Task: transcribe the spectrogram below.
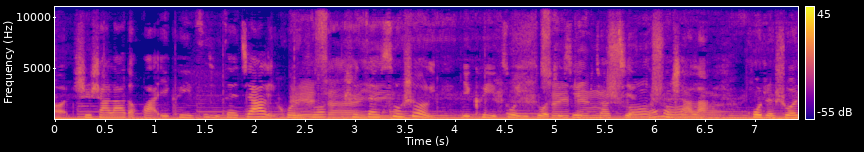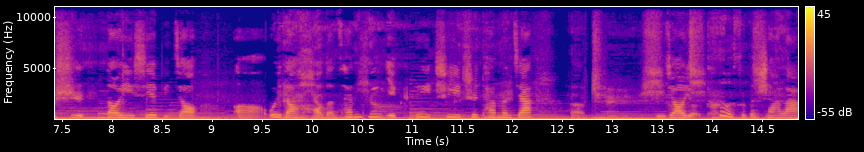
呃吃沙拉的话，也可以自己在家里，或者说是在宿舍里，也可以做一做这些比较简单的沙拉，或者说是到一些比较。呃，味道好的餐厅也可以吃一吃他们家呃比较有特色的沙拉。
